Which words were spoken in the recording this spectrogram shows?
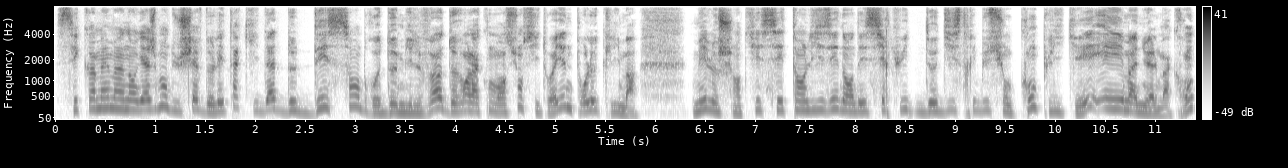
c'est quand même un engagement du chef de l'État qui date de décembre 2020 devant la Convention citoyenne pour le climat. Mais le chantier s'est enlisé dans des circuits de distribution compliqués et Emmanuel Macron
